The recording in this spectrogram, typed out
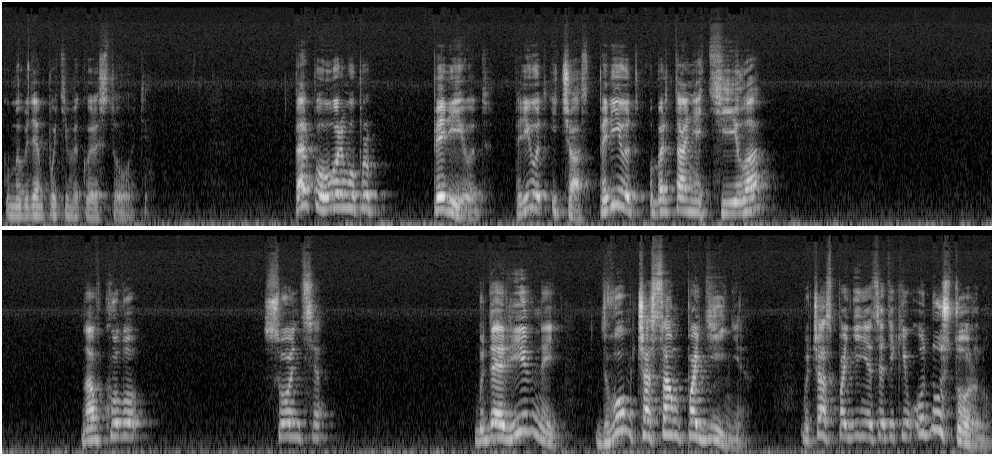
яку ми будемо потім використовувати. Тепер поговоримо про період. Період і час. Період обертання тіла навколо Сонця буде рівний двом часам падіння. Бо час падіння це тільки в одну сторону,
